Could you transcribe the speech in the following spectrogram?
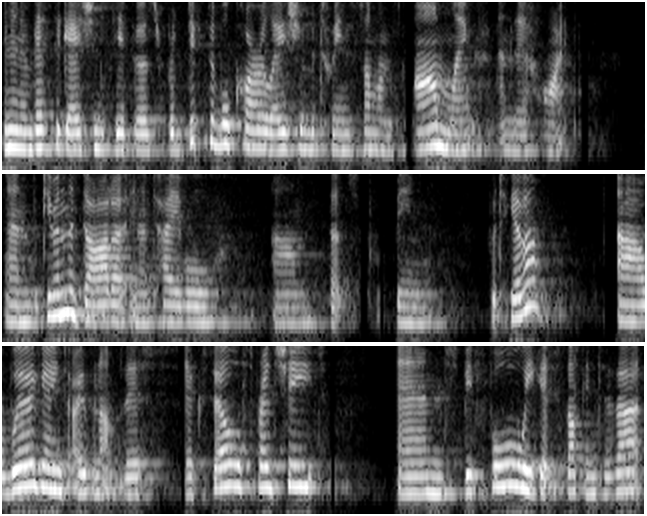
in an investigation to see if there was a predictable correlation between someone's arm length and their height. And given the data in a table um, that's been put together. Uh, we're going to open up this Excel spreadsheet and before we get stuck into that,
